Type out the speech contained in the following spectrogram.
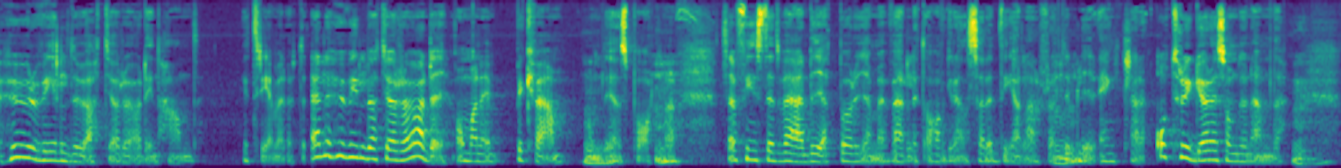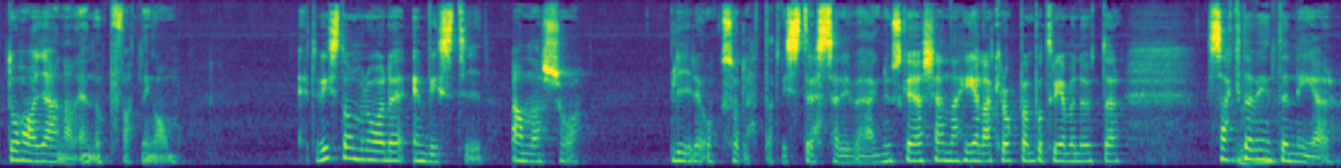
hur vill du att jag rör din hand i tre minuter? Eller hur vill du att jag rör dig om man är bekväm, om det är ens partner? Sen finns det ett värde i att börja med väldigt avgränsade delar för att det blir enklare och tryggare som du nämnde. Då har hjärnan en uppfattning om ett visst område, en viss tid. Annars så blir det också lätt att vi stressar iväg. Nu ska jag känna hela kroppen på tre minuter. Saktar vi inte ner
